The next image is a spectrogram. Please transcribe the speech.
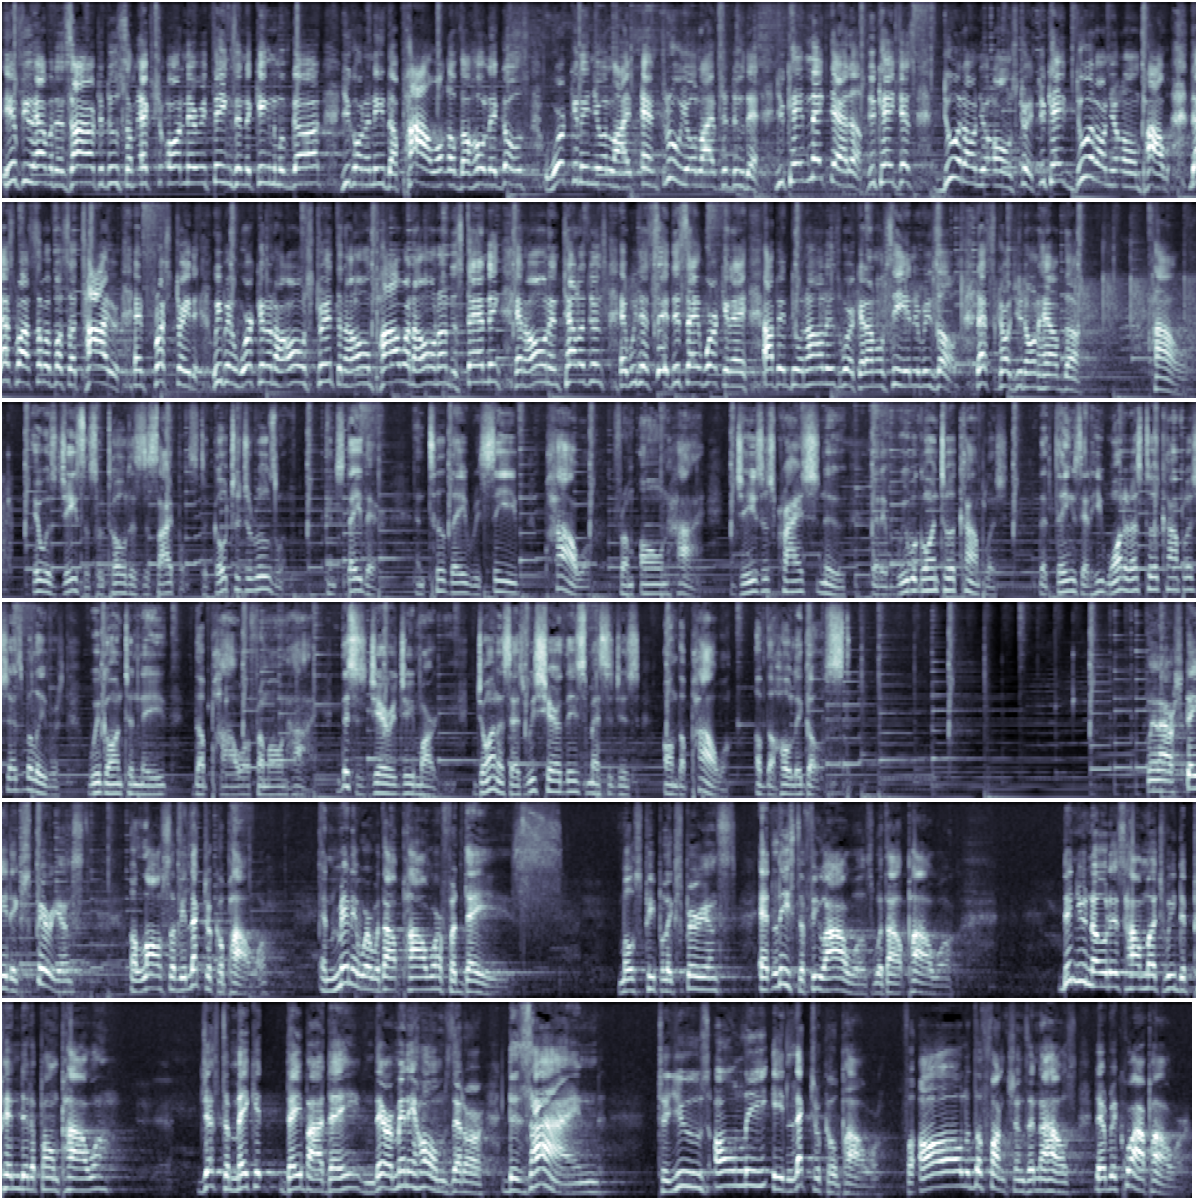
If you have a desire to do some extraordinary things in the kingdom of God, you're going to need the power of the Holy Ghost working in your life and through your life to do that. You can't make that up. You can't just do it on your own strength. You can't do it on your own power. That's why some of us are tired and frustrated. We've been working on our own strength and our own power and our own understanding and our own intelligence, and we just say, This ain't working. Eh? I've been doing all this work and I don't see any results. That's because you don't have the power. It was Jesus who told his disciples to go to Jerusalem and stay there until they receive power from on high. Jesus Christ knew that if we were going to accomplish the things that he wanted us to accomplish as believers, we're going to need the power from on high. This is Jerry G. Martin. Join us as we share these messages on the power of the Holy Ghost. In our state experienced a loss of electrical power, and many were without power for days. Most people experienced at least a few hours without power. Didn't you notice how much we depended upon power just to make it day by day? And there are many homes that are designed to use only electrical power for all of the functions in the house that require power.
